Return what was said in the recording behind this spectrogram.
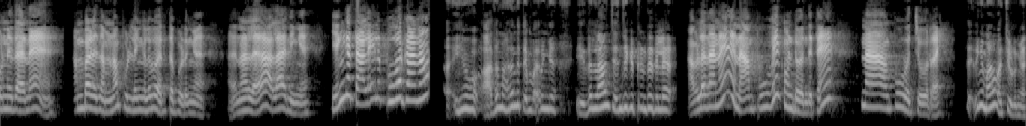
ஒண்ணு தானே நம்ம அழுதோம்னா பிள்ளைங்களும் வருத்தப்படுங்க. அதனால அழாதீங்க. எங்க தலையில பூவை காணோம்? ஐயோ அதை மறந்துட்டேன் பாருங்க. இதெல்லாம் செஞ்சுக்கிட்டு இருந்ததுல. அவ்வளவுதானே நான் பூவே கொண்டு வந்துட்டேன். நான் பூ வச்சு விடுறேன். சரிங்கம்மா வச்சு விடுங்க.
